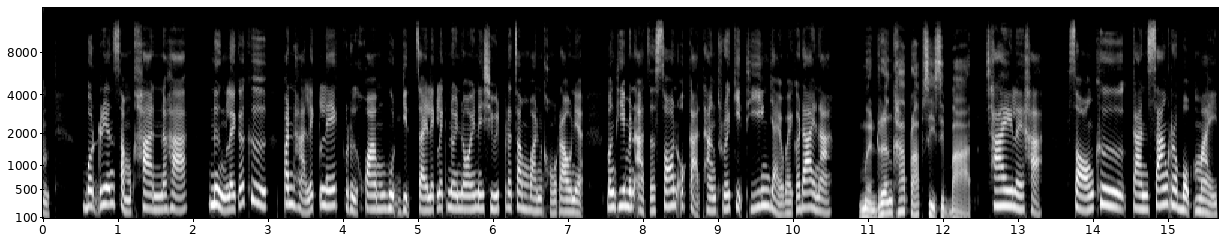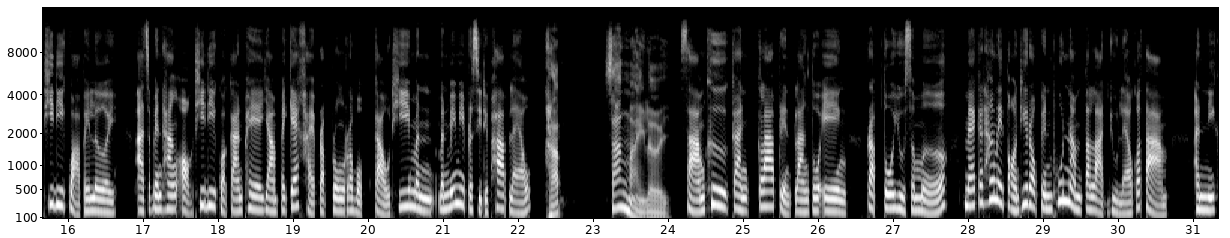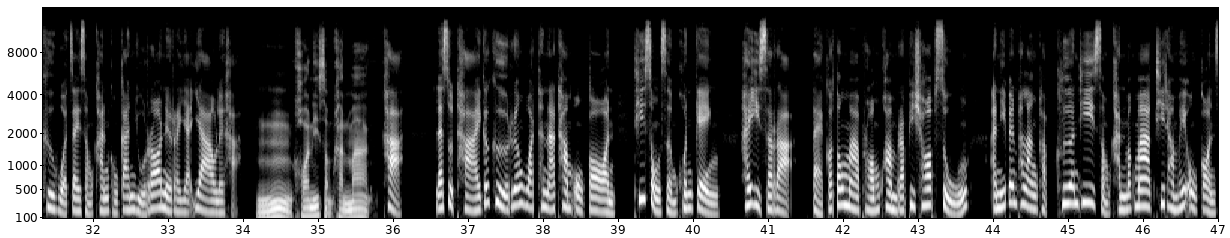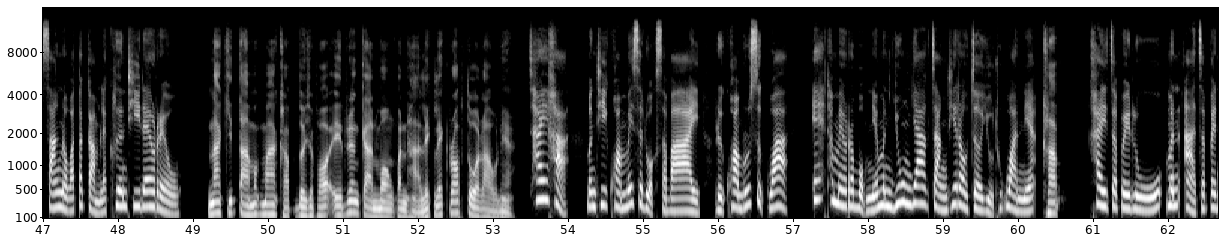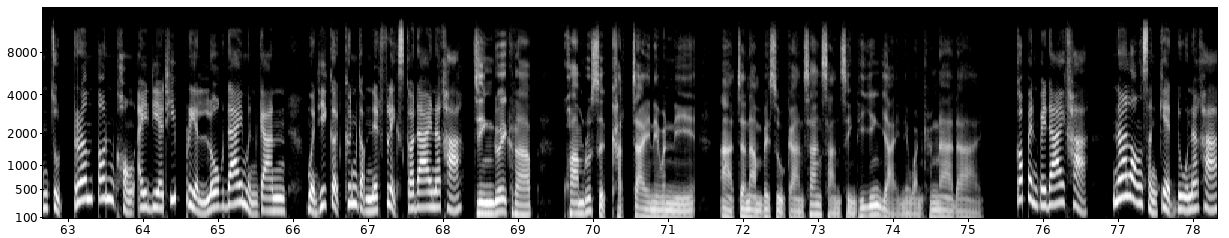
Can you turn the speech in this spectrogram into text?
บทเรียนสำคัญนะคะหนึ่งเลยก็คือปัญหาเล็กๆ หรือความหงุดหงิดใจเล็ก ๆ น้อยๆ ในชีวิตประจำวันของเราเนี่ย บางทีมันอาจจะซ่อนโอกาสทางธุรกิจที่ยิ่งใหญ่ไว้ก็ได้นะ เหมือนเรื่องค่าปรับ 40 บาท ใช่เลยค่ะสองคือการสร้างระบบใหม่ที่ดีกว่าไปเลย อาจจะเป็นทางออกที่ดีกว่าการพยายามไปแก้ไขปรับปรุงระบบเก่าที่มันมันไม่มีประสิทธิภาพแล้ว ครับ สร้างใหม่เลย 3 คือการกล้าเปลี่ยนแปลงตัวเอง ปรับตัวอยู่เสมอ แม้กระทั่งในตอนที่เราเป็นผู้นำตลาดอยู่แล้วก็ตาม อันนี้คือหัวใจสำคัญของการอยู่รอดในระยะยาวเลยค่ะ อืม ข้อนี้สำคัญมาก ค่ะ และสุดท้ายก็คือเรื่องวัฒนธรรมองค์กร ที่ส่งเสริมคนเก่ง ให้อิสระ แต่ก็ต้องมาพร้อมความรับผิดชอบสูง อันนี้เป็นพลังขับเคลื่อนที่สำคัญมากๆ ที่ทำให้องค์กรสร้างนวัตกรรมและเคลื่อนที่ได้เร็ว น่าคิดตามมากๆครับ โดยเฉพาะไอ้เรื่องการมองปัญหาเล็ก ๆ รอบตัวเราเนี่ย ใช่ค่ะ บางทีความไม่สะดวกสบาย หรือความรู้สึกว่า เอ๊ะทำไมระบบเนี้ยมันยุ่งยากจังที่เราเจออยู่ทุกวันเนี้ย ครับ ใครจะไปรู้ มันอาจจะเป็นจุดเริ่มต้นของไอเดียที่เปลี่ยนโลกได้เหมือนกัน เหมือนที่เกิดขึ้นกับ Netflix ก็ได้นะคะ จริงด้วยครับ ความรู้สึกขัดใจในวันนี้ อาจจะนำไปสู่การสร้างสารรค์สิ่งที่ยิ่งใหญ่ในวันข้างหน้าได้ ก็เป็นไปได้ค่ะ น่าลองสังเกตดูนะคะ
